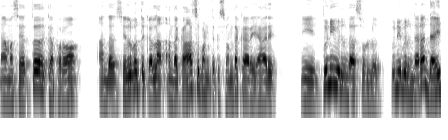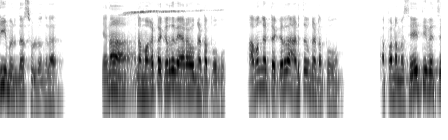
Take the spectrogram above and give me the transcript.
நாம் செத்ததுக்கப்புறம் அந்த செல்வத்துக்கெல்லாம் அந்த காசு பணத்துக்கு சொந்தக்காரன் யாரு? நீ துணிவு இருந்தா சொல்லு. துணிவு இருந்தானா தைரியம் இருந்தால் சொல்லுங்கிறார். ஏன்னா நம்ம கிட்ட இருக்கிறது வேறவங்ககிட்ட போகும். அவங்ககிட்ட இருக்கிறது அடுத்தவங்ககிட்ட போகும். அப்போ நம்ம சேர்த்து வச்ச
